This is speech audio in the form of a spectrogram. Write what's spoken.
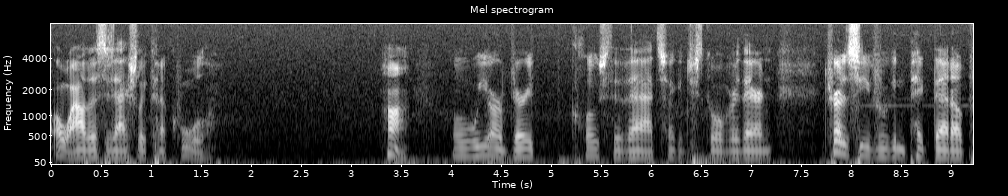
Oh wow, this is actually kind of cool. Huh. Well, we are very close to that, so I could just go over there and try to see if we can pick that up.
